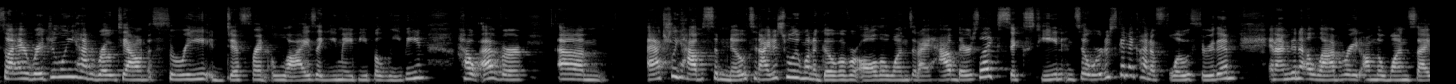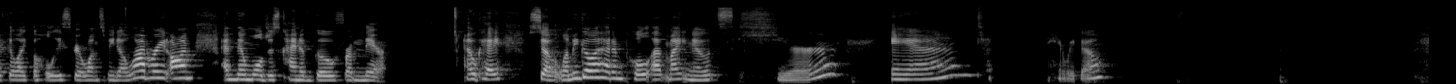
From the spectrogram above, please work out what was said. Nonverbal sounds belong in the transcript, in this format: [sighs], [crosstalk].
So I originally had wrote down three different lies that you may be believing. However, um, I actually have some notes and I just really want to go over all the ones that I have. There's like 16. And so we're just going to kind of flow through them and I'm going to elaborate on the ones that I feel like the Holy Spirit wants me to elaborate on. And then we'll just kind of go from there. Okay. So let me go ahead and pull up my notes here. And here we go.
